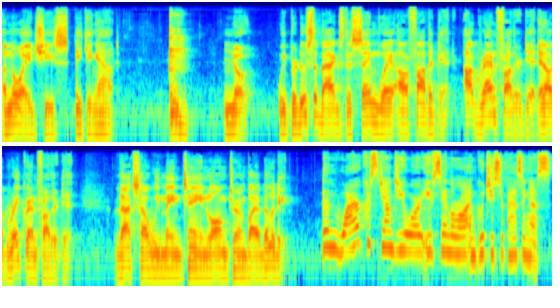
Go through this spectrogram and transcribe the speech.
Annoyed, she's speaking out. no. We produce the bags the same way our father did, our grandfather did, and our great grandfather did. That's how we maintain long term viability. Then why are Christian Dior, Yves Saint Laurent, and Gucci surpassing us?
